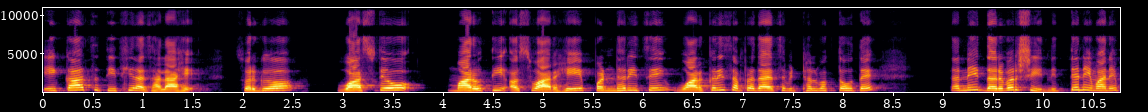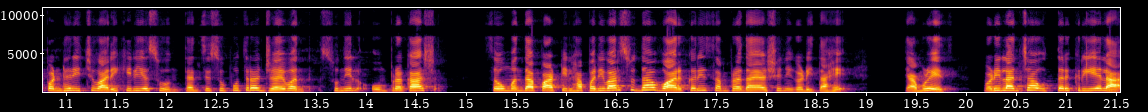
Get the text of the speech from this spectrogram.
एकाच तिथीला झाला आहे. स्वर्गीय वासुदेव मारुती अस्वार हे पंढरीचे वारकरी संप्रदायाचे विठ्ठल भक्त होते. त्यांनी दरवर्षी नित्यनेमाने पंढरीची वारी केली असून त्यांचे सुपुत्र जयवंत सुनील ओमप्रकाश सौमंदा पाटील हा परिवार सुद्धा वारकरी संप्रदायाशी निगडित आहे. त्यामुळेच वडिलांच्या उत्तर क्रियेला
